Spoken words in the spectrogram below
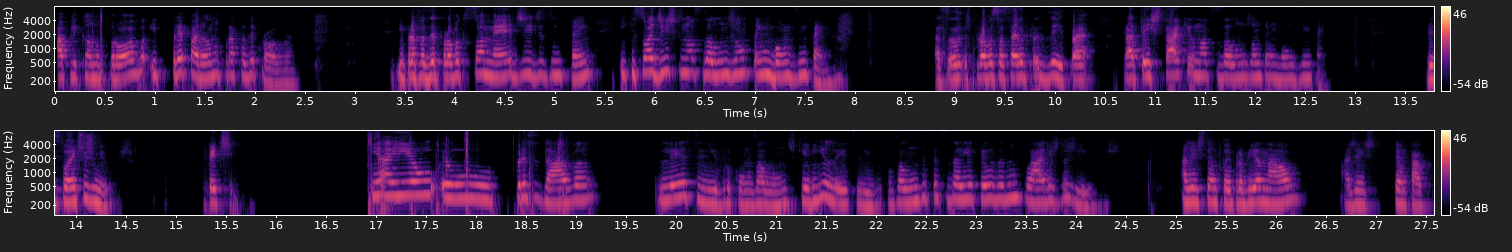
aplicando prova e preparando para fazer prova? E para fazer prova que só mede desempenho e que só diz que nossos alunos não têm um bom desempenho. As provas só servem para dizer, para testar que os nossos alunos não têm um bom desempenho. Principalmente os meus. Repetir. E aí eu, eu precisava ler esse livro com os alunos, queria ler esse livro com os alunos e precisaria ter os exemplares dos livros. A gente tentou ir para a Bienal, a gente tentar,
